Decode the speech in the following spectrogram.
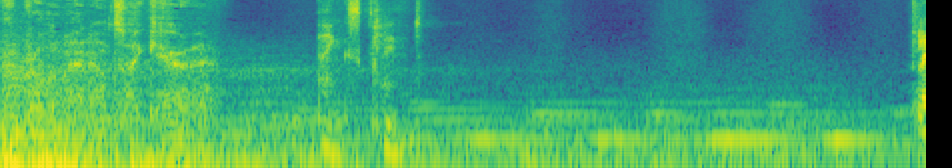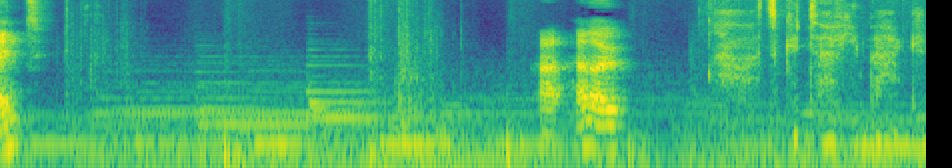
No problem, man. I'll take care of it. Thanks, Clint. Clint? Uh, hello. Oh, it's good to have you back.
